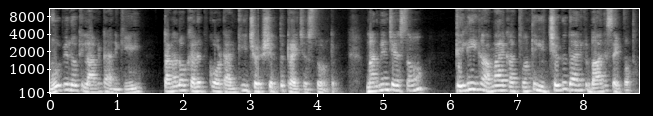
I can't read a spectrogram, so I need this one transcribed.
ఊపిలోకి లాగటానికి తనలో కలుపుకోవటానికి ఈ చెడు శక్తి ట్రై చేస్తూ ఉంటుంది. మనం ఏం చేస్తాం తెలియక అమాయకత్వంతో ఈ చెడు దానికి బానిస అయిపోతాం.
